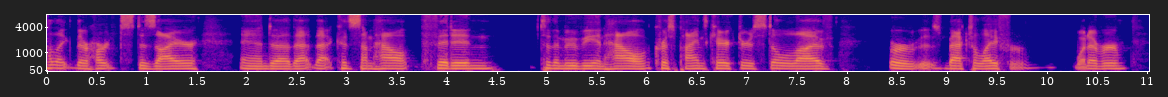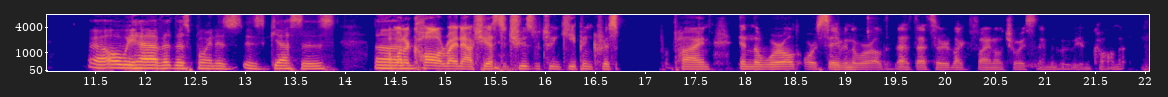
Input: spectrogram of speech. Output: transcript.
like their heart's desire and uh that that could somehow fit in to the movie and how chris pine's character is still alive or is back to life or whatever uh, all we have at this point is is guesses I want Um, to call it right now. She has to choose between keeping Chris Pine in the world or saving the world. That that's her like final choice in the movie. I'm calling it.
